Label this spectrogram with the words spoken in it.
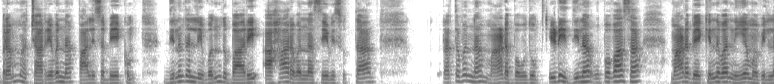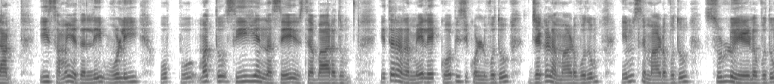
ಬ್ರಹ್ಮಚಾರ್ಯವನ್ನು ಪಾಲಿಸಬೇಕು. ದಿನದಲ್ಲಿ ಒಂದು ಬಾರಿ ಆಹಾರವನ್ನು ಸೇವಿಸುತ್ತಾ ವ್ರತವನ್ನು ಮಾಡಬಹುದು. ಇಡೀ ದಿನ ಉಪವಾಸ ಮಾಡಬೇಕೆನ್ನುವ ನಿಯಮವಿಲ್ಲ. ಈ ಸಮಯದಲ್ಲಿ ಹುಳಿ, ಉಪ್ಪು ಮತ್ತು ಸಿಹಿಯನ್ನು ಸೇವಿಸಬಾರದು. ಇತರರ ಮೇಲೆ ಕೋಪಿಸಿಕೊಳ್ಳುವುದು, ಜಗಳ ಮಾಡುವುದು, ಹಿಂಸೆ ಮಾಡುವುದು, ಸುಳ್ಳು ಹೇಳುವುದು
